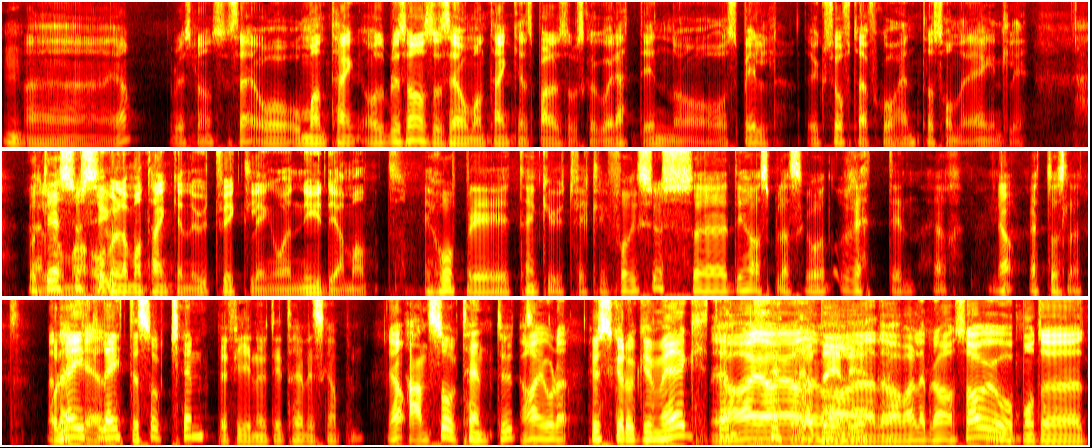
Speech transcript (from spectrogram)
Mm. Uh, ja, det blir spennende å se. Og, om man tenk, og det blir spennende å se om man tenker en spiller som skal gå rett inn og, og spille. Det er jo ikke så ofte FK henter sånne, egentlig. Og Eller om man, jeg- eller om man tenker en utvikling og en ny diamant. Jeg håper de tenker utvikling, for jeg syns de har spillere som går rett inn her. Ja. Rett og slett. Men Og Leite, ikke- Leite så kjempefin ut i treningskampen. Ja. Han så tent ut. Ja, gjorde det. Husker dere meg? Tent? Ja, ja, ja, det, var, det var veldig bra. Så har vi jo på en måte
